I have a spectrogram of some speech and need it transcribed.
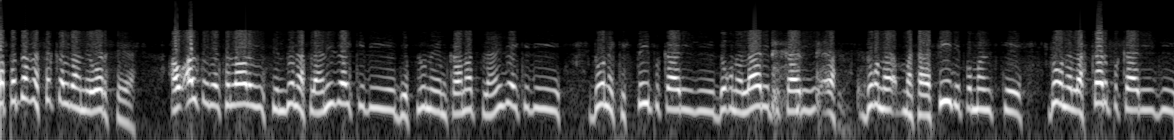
یا په دغه شکل باندې ورسوي او الته د سلاري سندونه فلاني ځای کې دي د پلونو امکانات فلاني ځای کې دي دونه کشتۍ پکاريږي دغه لارې پکاري دغه مسافي دي په منځ کې دغه لخر پکاريږي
